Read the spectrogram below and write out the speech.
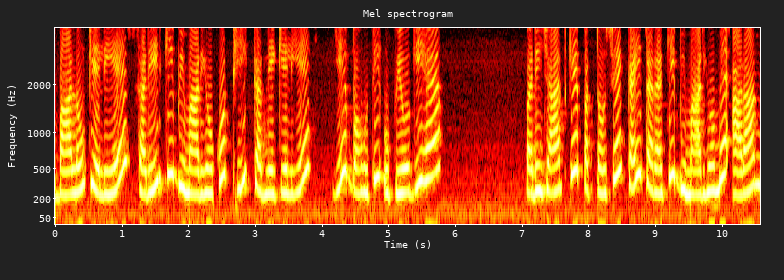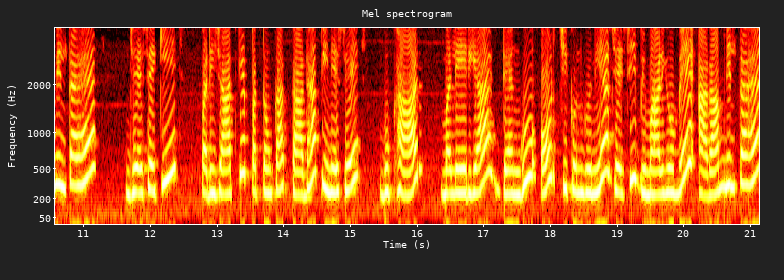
बालों के लिए, शरीर की बीमारियों को ठीक करने के लिए ये बहुत ही उपयोगी है। परिजात के पत्तों से कई तरह की बीमारियों में आराम मिलता है, जैसे कि परिजात के पत्तों का काढ़ा पीने से बुखार, मलेरिया, डेंगू और चिकनगुनिया जैसी बीमारियों में आराम मिलता है।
